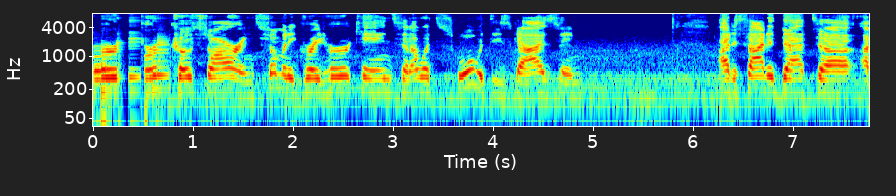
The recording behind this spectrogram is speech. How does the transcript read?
Bernie, Bernie Kosar, and so many great Hurricanes. And I went to school with these guys, and I decided that uh, I,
